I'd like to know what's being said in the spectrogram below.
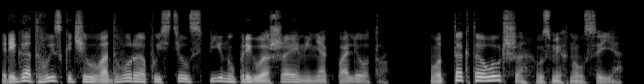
регат выскочил во двор и опустил спину, приглашая меня к полету. «Вот так-то лучше», — усмехнулся я.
